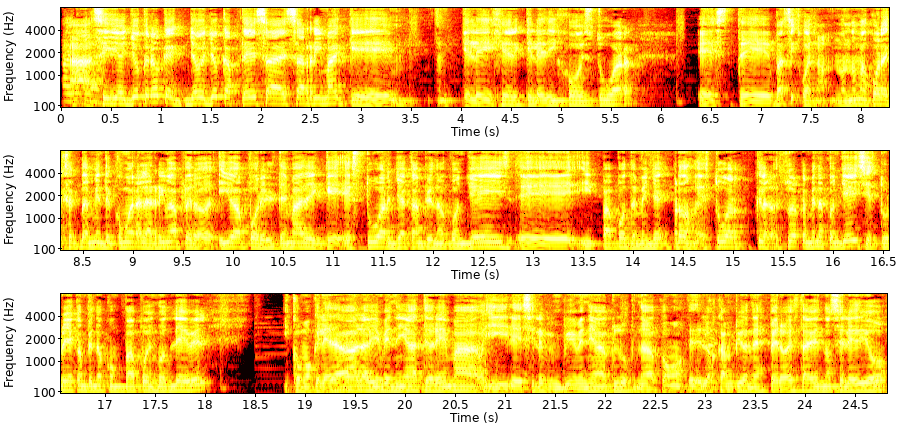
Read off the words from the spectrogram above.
ah, sí, yo, yo, creo que yo, yo capté esa, esa rima que, que, le dije, que le dijo Stuart. Este, básico, bueno, no, no, me acuerdo exactamente cómo era la rima, pero iba por el tema de que Stuart ya campeonó con Jace eh, y Papo también ya, perdón, Stuart, claro, Stuart campeonó con Jace y Stuart ya campeonó con Papo en God Level y como que le daba la bienvenida a Teorema y le decirle bienvenida al club, ¿no? Como que de los campeones, pero esta vez no se le dio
